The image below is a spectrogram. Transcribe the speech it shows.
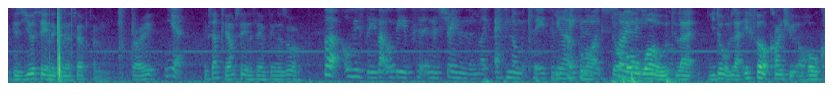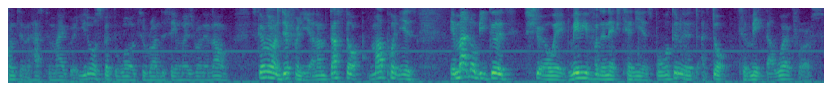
Because you're saying they're gonna accept them, right? Yeah. Exactly. I'm saying the same thing as well. But obviously that would be putting a strain on them like economically to be Yeah, taking like the whole many world, people. like you don't like if a country, a whole continent has to migrate, you don't expect the world to run the same way it's running now. It's gonna run differently, and I'm that's the my point is, it might not be good straight away, maybe for the next ten years, but we're gonna adopt to make that work for us.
